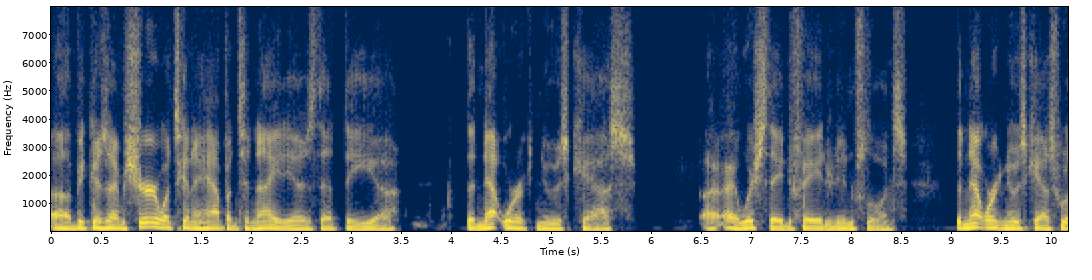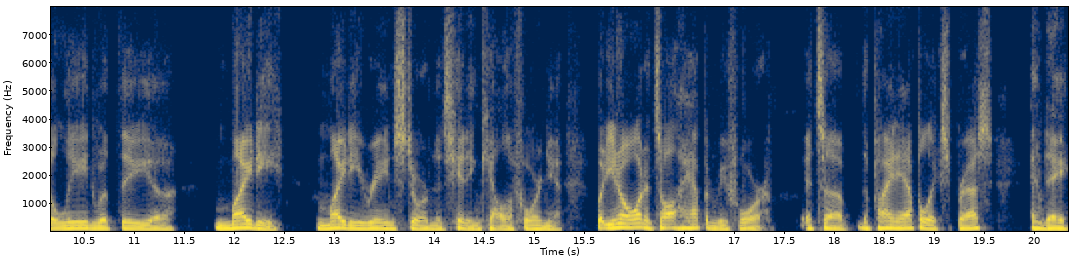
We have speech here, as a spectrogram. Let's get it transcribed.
Uh, because I'm sure what's going to happen tonight is that the uh, the network newscasts. I, I wish they'd faded influence. The network newscast will lead with the uh, mighty, mighty rainstorm that's hitting California. But you know what? It's all happened before. It's uh, the Pineapple Express and a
